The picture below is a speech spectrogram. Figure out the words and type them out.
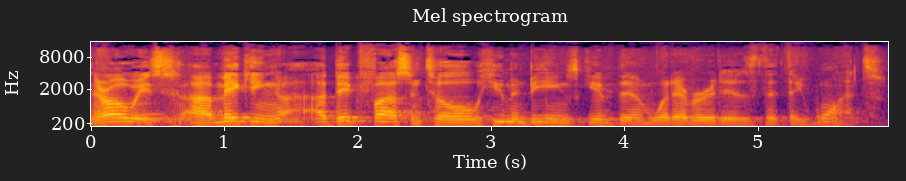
And they're always uh, making a big fuss until human beings give them whatever it is that they want.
